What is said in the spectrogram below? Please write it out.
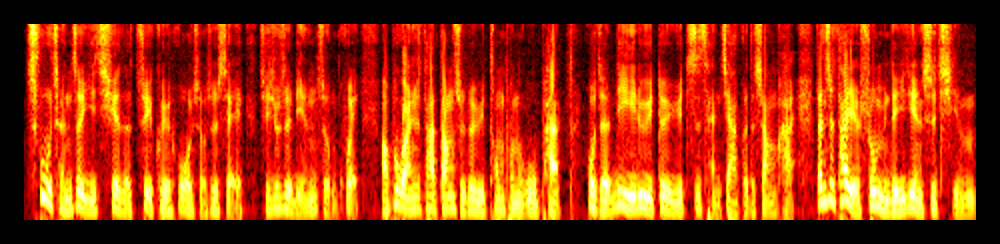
促成这一切的罪魁祸首是谁？其实就是联准会啊，不管是他当时对于通膨的误判，或者利率对于资产价格的伤害，但是它也说明了一件事情。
